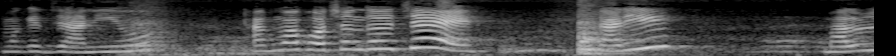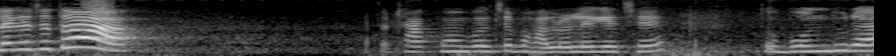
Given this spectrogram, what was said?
আমাকে জানিও। ঠাকুমা, পছন্দ হয়েছে? শাড়ি? ভালো লেগেছে তো? তো ঠাকুমা বলছে ভালো লেগেছে। তো বন্ধুরা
